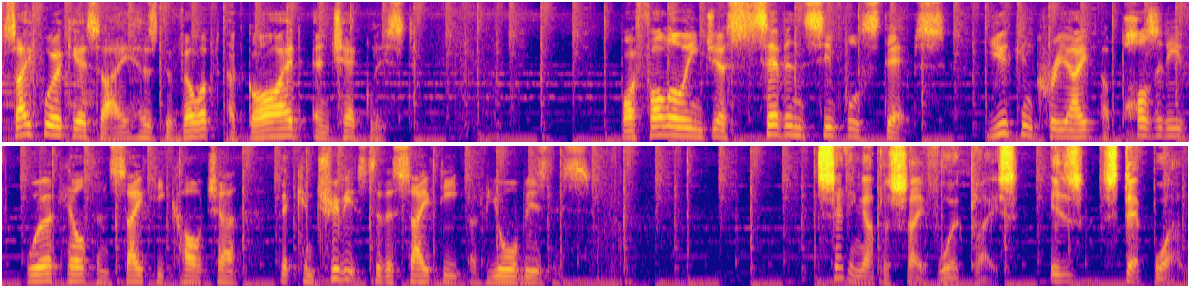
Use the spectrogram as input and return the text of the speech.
SafeWork SA has developed a guide and checklist. By following just seven simple steps, you can create a positive work health and safety culture that contributes to the safety of your business. Setting up a safe workplace is step one.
